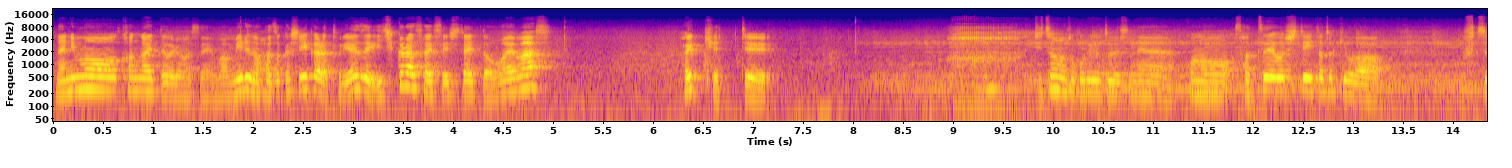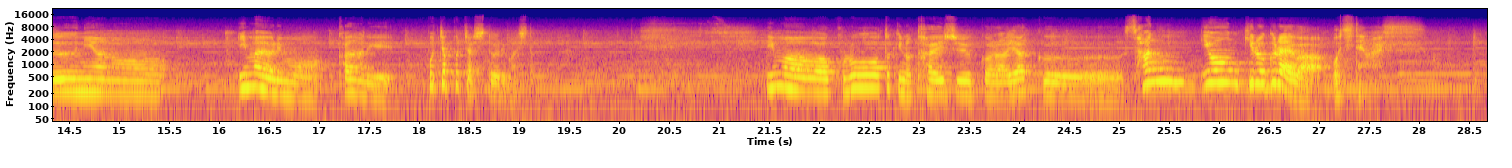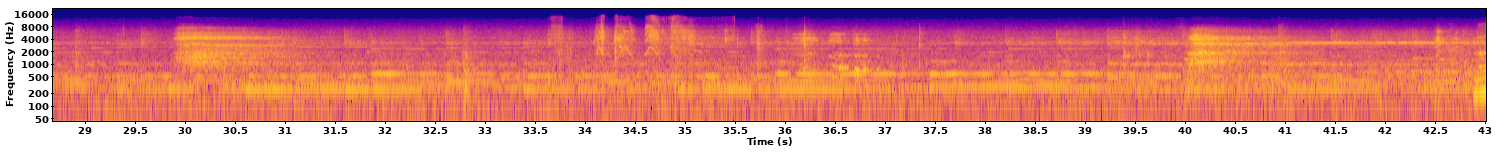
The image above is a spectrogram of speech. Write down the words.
何も考えておりません、まあ、見るの恥ずかしいからとりあえず1から再生したいと思います。はい決定。実のところ言うとですねこの撮影をしていた時は通にあの今よりもかなりぽちゃぽちゃしておりました。今はこの時の体重から約34キロぐらいは落ちてます。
